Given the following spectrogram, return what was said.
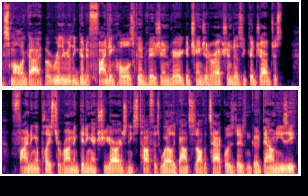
a smaller guy, but really really good at finding holes, good vision, very good change of direction. Does a good job just finding a place to run and getting extra yards, and he's tough as well. He bounces off a tackle. He doesn't go down easy.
